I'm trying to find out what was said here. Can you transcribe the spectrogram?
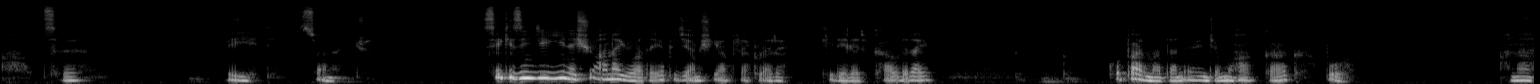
6 ve 7 sonuncu. 8. yine şu ana yuvada yapacağım şu yaprakları kideleri kaldırayım koparmadan önce muhakkak bu ana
